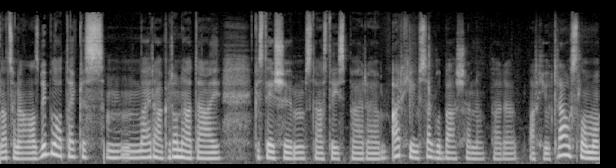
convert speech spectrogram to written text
Nacionālās bibliotekas, vairāk runātāji, kas tieši stāstīs par arhīvu saglabāšanu, par uh, arhīvu trauslumu,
